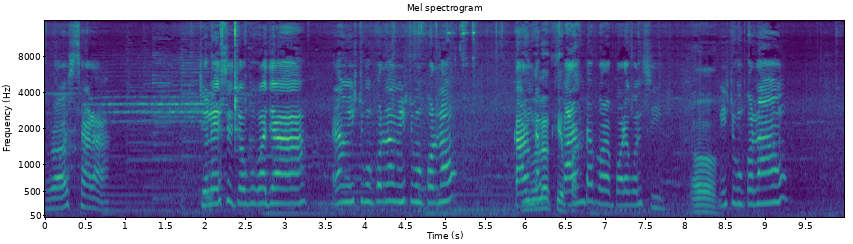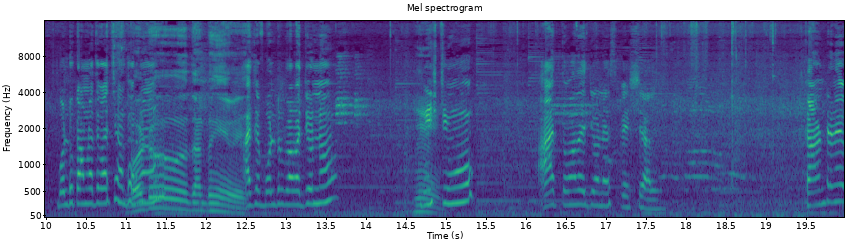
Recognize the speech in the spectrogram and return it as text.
রস ছাড়া। চলে এসে চৌকো গজা। এরা মিষ্টি মুখ করে নাও মিষ্টি মুখ করে নাও। কারণটা কারণটা পরে- বলছি। ও। মিষ্টি মুখ করে নাও। বল্টু কামড়াতে পারছে না ধরো বল্টু দাঁত ভেঙে যাবে। আচ্ছা বল্টুর বাবার জন্য। মিষ্টি মুখ আর তোমাদের জন্য স্পেশাল কারণটা না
